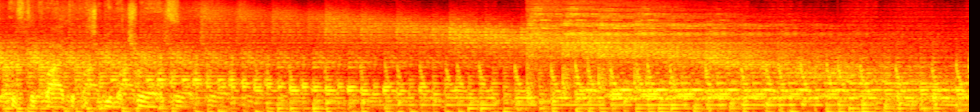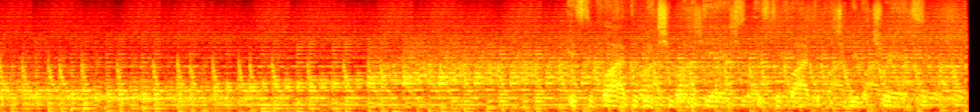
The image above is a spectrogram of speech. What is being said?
is, the vibe that puts you in a trance. It's the vibe that makes you wanna dance. It's the vibe that puts you in a trance.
